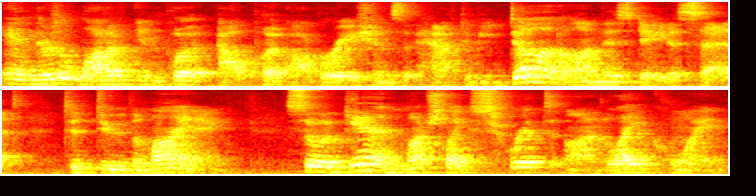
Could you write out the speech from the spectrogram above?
And there's a lot of input-output operations that have to be done on this data set to do the mining. So again, much like scrypt on Litecoin,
